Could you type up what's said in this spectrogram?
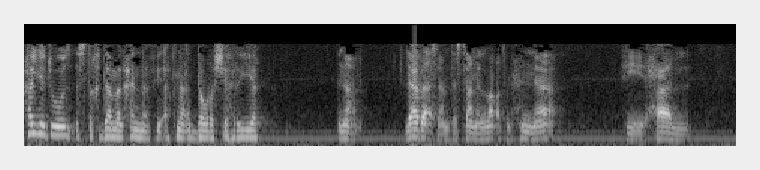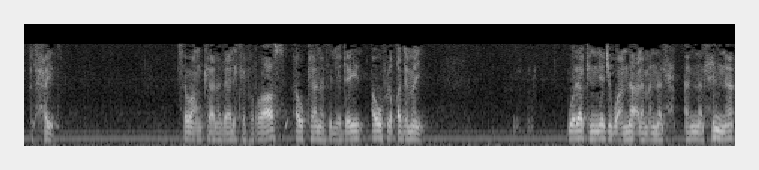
هل يجوز استخدام الحنة في أثناء الدورة الشهرية؟ نعم. لا بأس أن تستعمل المرأة الحنة في حال الحيض سواء كان ذلك في الرأس أو كان في اليدين أو في القدمين. ولكن يجب أن نعلم أن الحنة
